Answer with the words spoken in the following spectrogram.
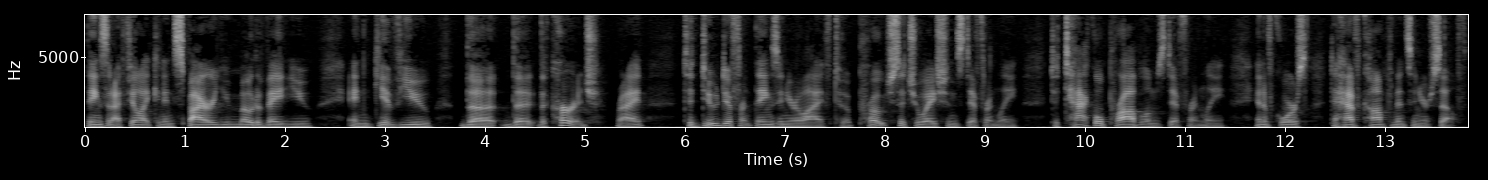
Things that I feel like can inspire you, motivate you, and give you the the the courage, right? To do different things in your life, to approach situations differently, to tackle problems differently, and of course, to have confidence in yourself.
